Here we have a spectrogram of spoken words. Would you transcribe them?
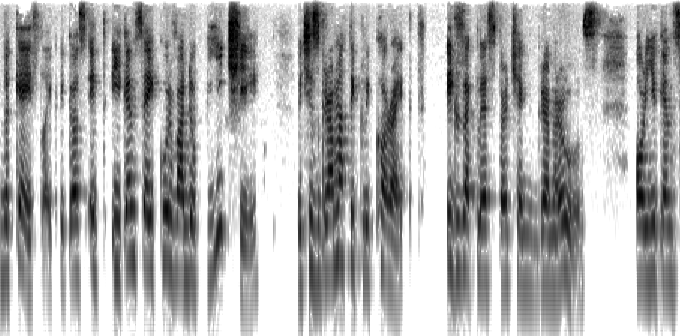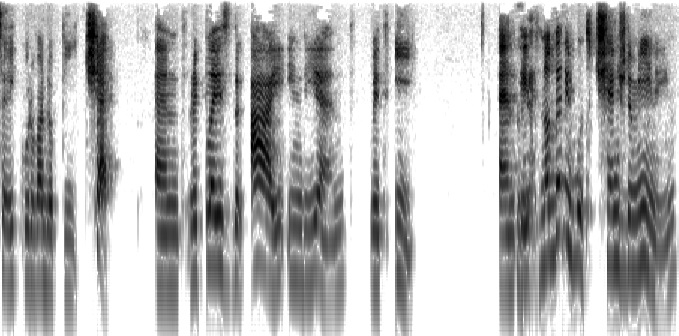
the case, like because it you can say kurva do which is grammatically correct, exactly as per Czech grammar rules, or you can say kurva do and replace the i in the end with e. And Okay. it not that it would change the meaning,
